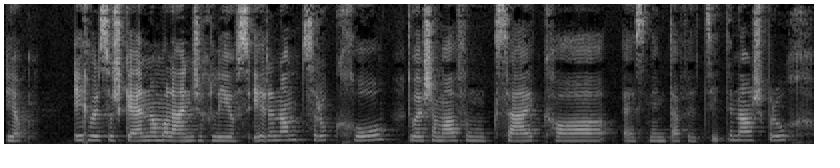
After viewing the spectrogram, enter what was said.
Ja. Ich würde sonst gerne noch mal ein bisschen aufs Ehrenamt zurückkommen. Du hast am Anfang gesagt, es nimmt auch viel Zeit in Anspruch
